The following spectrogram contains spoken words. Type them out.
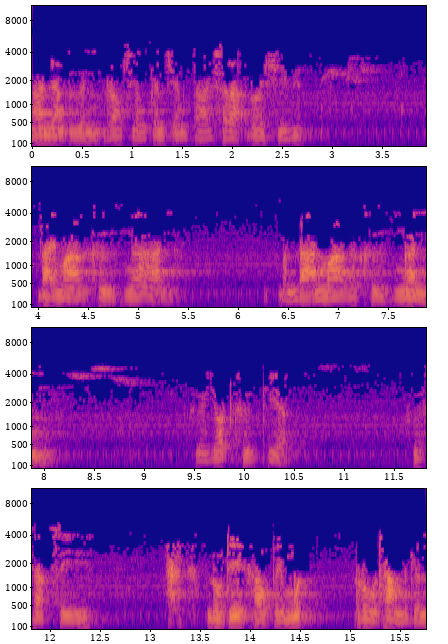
งานอย่างอื่นเราเสียงเป็นเสียงตายสละด้วยชีวิต ได้มาก็คืองาน บรรดาลมาก็คือเงิน คือยศคือเกียรติ คือศักดิ์ศรี ดูที่เขาไปมุดรูถ้ำจน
